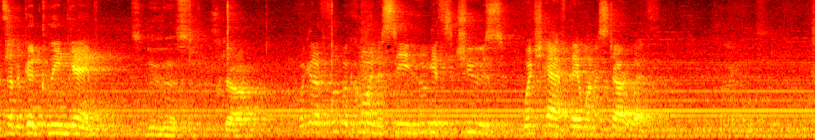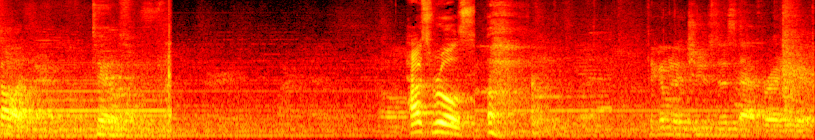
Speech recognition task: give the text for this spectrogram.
Let's have a good, clean game. Let's do this. Let's go. We're gonna flip a coin to see who gets to choose which half they want to start with. Call it. Tails. House rules. I think I'm gonna choose this half right here.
